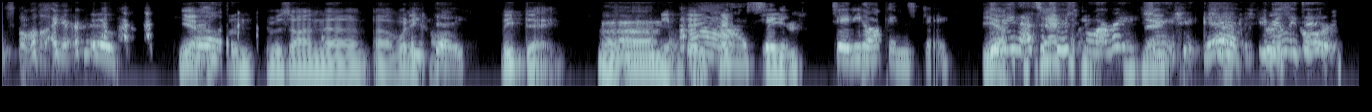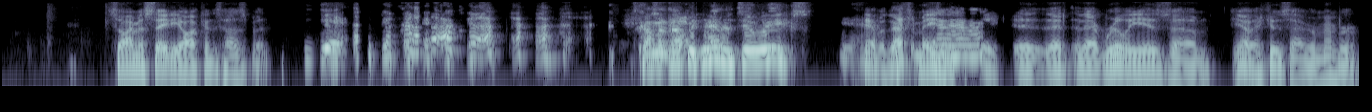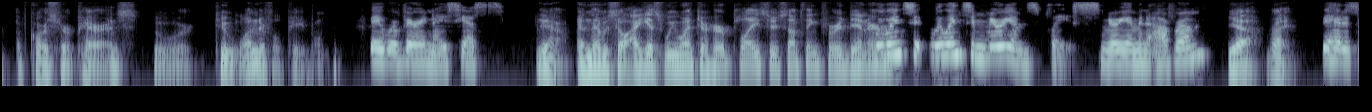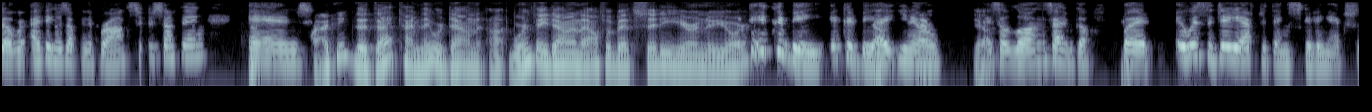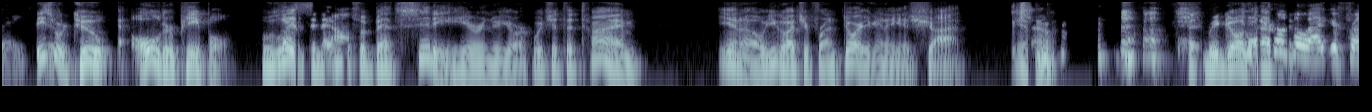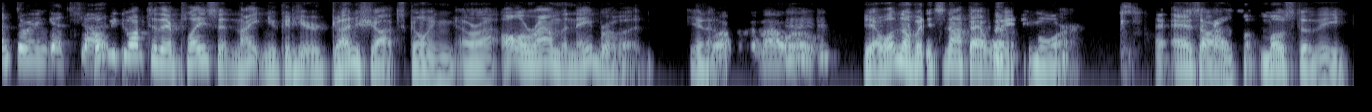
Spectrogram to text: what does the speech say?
it's a liar. yeah, really? it was on, it was on uh, uh, what do you call day. it? Leap day. Uh, Leap day. Ah, Sadie, Sadie Hawkins Day. Yeah, you mean that's exactly. a true story? Exactly. She, she, yeah, she, she really story. did. So I'm a Sadie Hawkins husband. Yeah. it's coming up again in two weeks. Yeah, but that's amazing. That Mhm. really- uh, That, that really is, um, yeah, because I remember, of course, her parents, who were two wonderful people. They were very nice, yes. Yeah, and then, so I guess we went to her place or something for a dinner? We went to we went to Miriam's place, Miriam and Avram. Yeah, right. They had us over, I think it was up in the Bronx or something. And I think that that time they were down, uh, weren't they down in Alphabet City here in New York? it could be, it could be. Yeah, I, you yeah, know, yeah. it's a long time ago, but it was the day after Thanksgiving, actually. These were two older people who lived in Alphabet City here in New York, which at the time, you know, you go out your front door, you're going to get shot. You know, we go up there. Go out your front door and get Well, shot. we go up to their place at night and you could hear gunshots going around all around the neighborhood, you know. Welcome to my world. Mhm. Yeah, well, no, but it's not that way anymore. As are Right. most of the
